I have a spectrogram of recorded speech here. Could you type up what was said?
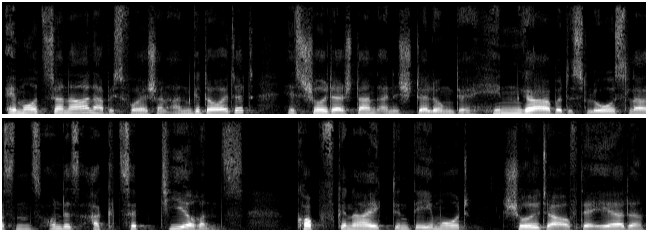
Emotional, habe ich es vorher schon angedeutet, ist Schulterstand eine Stellung der Hingabe, des Loslassens und des Akzeptierens. Kopf geneigt in Demut, Schulter auf der Erde.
